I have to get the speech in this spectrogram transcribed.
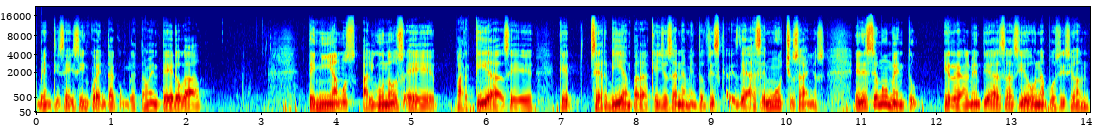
2650, completamente derogado, teníamos algunos eh, partidas eh, que servían para aquellos saneamientos fiscales de hace muchos años. En este momento, y realmente esa ha sido una posición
